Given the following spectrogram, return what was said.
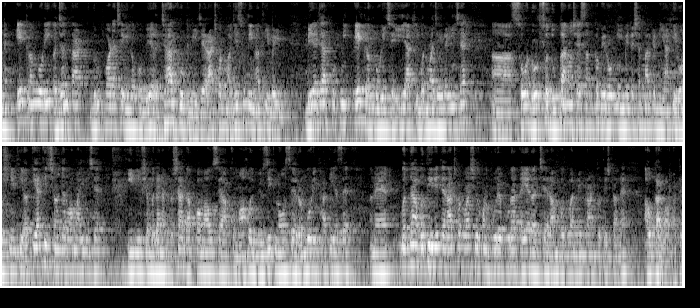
અને એક રંગોળી અજંતા ગ્રુપવાળા છે, એ લોકો બે હજાર ફૂટની જે રાજકોટમાં હજી સુધી નથી બની બે હજાર ફૂટની એક રંગોળી છે એ આખી બનવા જઈ રહી છે. સો દોઢસો દુકાનો છે સંત રોડની ઇમિટેશન માર્કેટની આખી રોશનીથી અત્યારથી જ શણગારવામાં આવી છે. એ દિવસે બધાને પ્રસાદ આપવામાં આવશે, આખો માહોલ મ્યુઝિકનો હશે, રંગોળી થતી હશે. અને બધા બધી રીતે રાજકોટવાસીઓ પણ પૂરેપૂરા તૈયાર જ છે રામ ભગવાનની પ્રાણ પ્રતિષ્ઠાને આવકારવા માટે.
